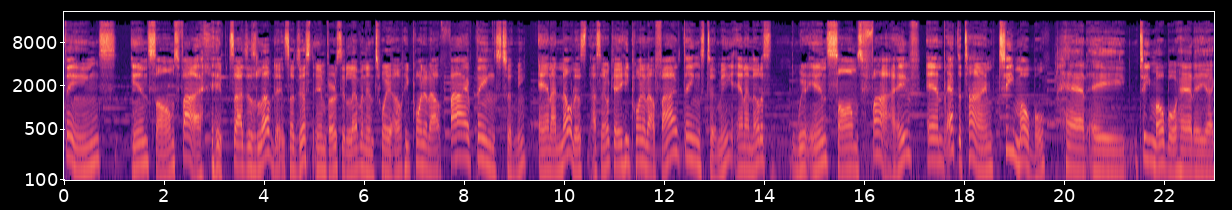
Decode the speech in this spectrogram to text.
things in Psalms 5. so I just loved it. So just in verse 11 and 12, he pointed out five things to me and I noticed, I said, okay, he pointed out five things to me, and I noticed we're in Psalms 5. And at the time, T Mobile had a T Mobile had a uh,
